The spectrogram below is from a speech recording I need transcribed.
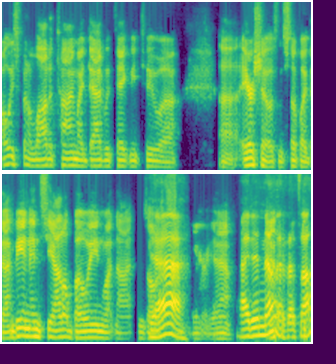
always spent a lot of time. My dad would take me to uh, uh, air shows and stuff like that. And being in Seattle, Boeing, whatnot, was Yeah. there. Yeah, I didn't know Yeah. that. That's People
